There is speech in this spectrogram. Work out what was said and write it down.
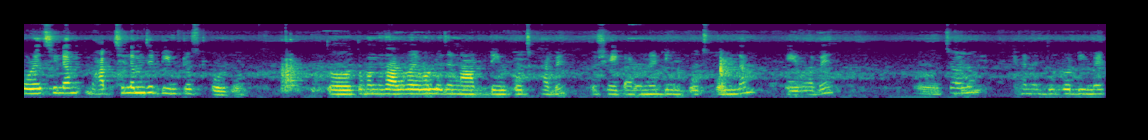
করেছিলাম, ভাবছিলাম যে ডিম টোস্ট করব। তো তোমাদের দাদাভাই বলল যে, না, ডিম পোচ খাবে। তো সেই কারণে ডিম পোচ করলাম এইভাবে। তো চলো, এখানে দুটো ডিমের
